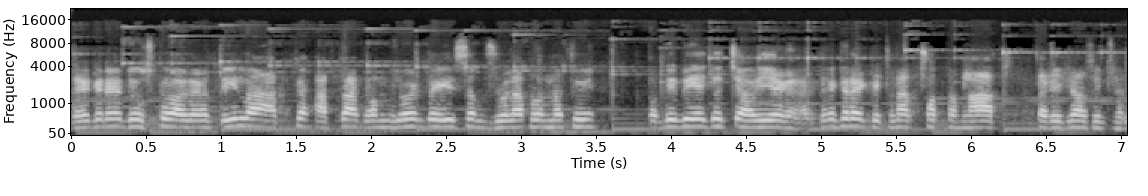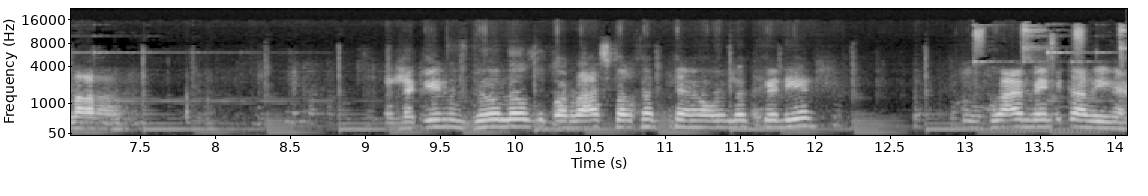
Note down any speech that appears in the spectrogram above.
देख रहे दोस्तों, अगर दिल आपका आपका कमज़ोर तो ये सब झूला पर मत कभी भी ये जो चाहिएगा देख रहे कितना खतरनाक तरीका से चला रहा है। लेकिन जो लोग बर्दाश्त कर सकते हैं, उन लोग के लिए इंजॉयमेंट का भी है।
